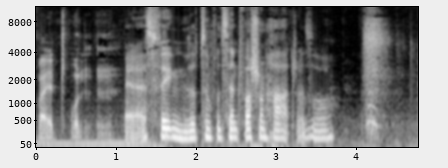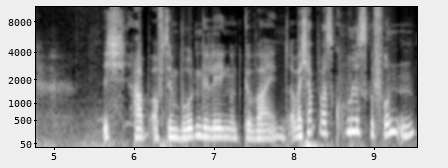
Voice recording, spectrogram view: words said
weit unten. Ja, deswegen, 17% war schon hart, also. Ich habe auf dem Boden gelegen und geweint. Aber ich habe was Cooles gefunden.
